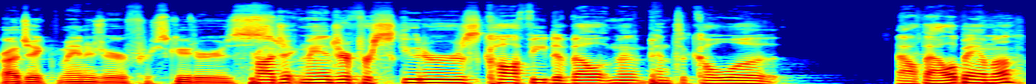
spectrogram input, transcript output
Project manager for scooters. project manager for Scooters Coffee Development, Pensacola, South Alabama.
